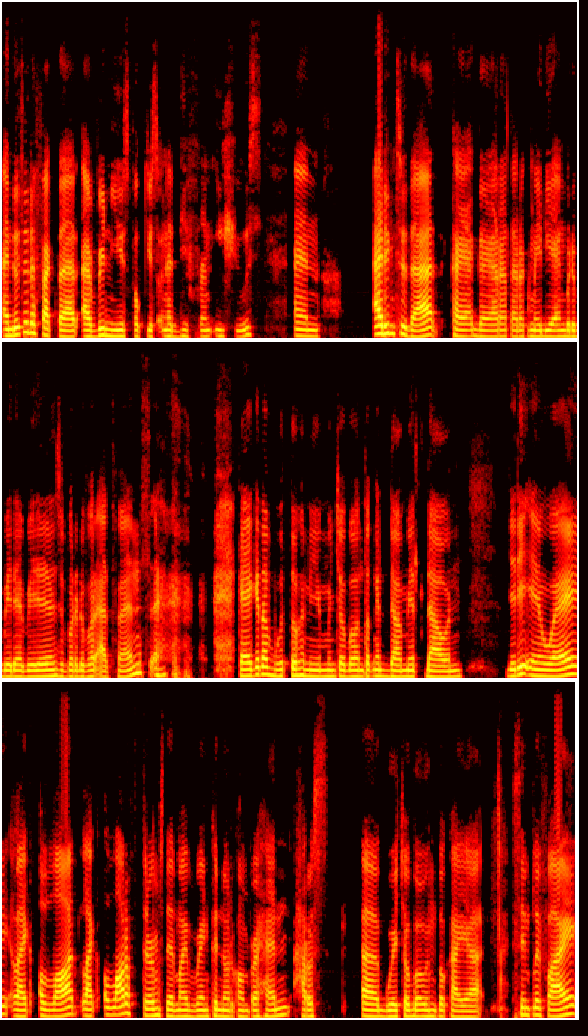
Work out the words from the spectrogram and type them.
And due to the fact that every news focus on a different issues and adding to that kayak gaya retorik media yang berbeda-beda dan super duper advance kayak kita butuh nih mencoba untuk ngedumb it down. Jadi in a way like a lot like a lot of terms that my brain could not comprehend harus uh, gue coba untuk kayak simplify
